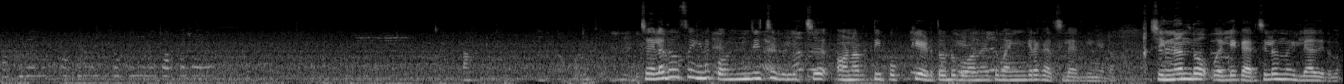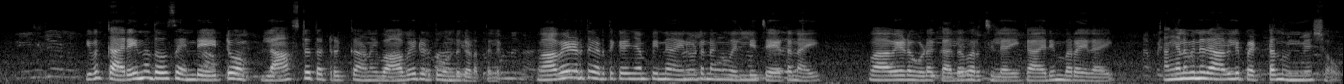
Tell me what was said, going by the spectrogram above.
കക്കട കക്കട ചക്കര ചക്കര ചില ദിവസം ഇങ്ങനെ കൊഞ്ചിച്ച് വിളിച്ച് ഉണർത്തി പൊക്കി എടുത്തോണ്ട് പോകുന്നത് ഭയങ്കര കരച്ചിലായിരിക്കും കേട്ടോ. പക്ഷെ ഇന്നെന്തോ വലിയ കരച്ചിലൊന്നും ഇല്ലാതിരുന്നു. ഇവൻ കരയുന്ന ദിവസം എന്റെ ഏറ്റവും ലാസ്റ്റത്തെ ട്രിക്കാണ് ഈ വാവയുടെ അടുത്ത് കൊണ്ട് കിടത്തൽ വാവയുടെ അടുത്ത് കിടത്തി കഴിഞ്ഞാൽ പിന്നെ അതിനോട്ടൻ അങ്ങ് വലിയ ചേട്ടനായി. വാവയുടെ കൂടെ കഥ പറച്ചിലായി കാര്യം പറയലായി. അങ്ങനെ പിന്നെ രാവിലെ പെട്ടെന്ന് ഉന്മേഷമാവും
